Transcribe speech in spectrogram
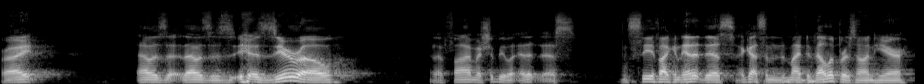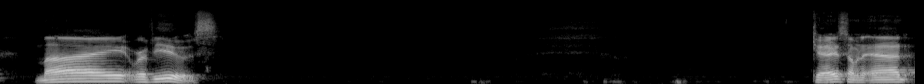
right? That was a, that was a, a zero a five. I should be able to edit this. Let's see if I can edit this. I got some of my developers on here. My reviews. Okay, so I'm going to add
